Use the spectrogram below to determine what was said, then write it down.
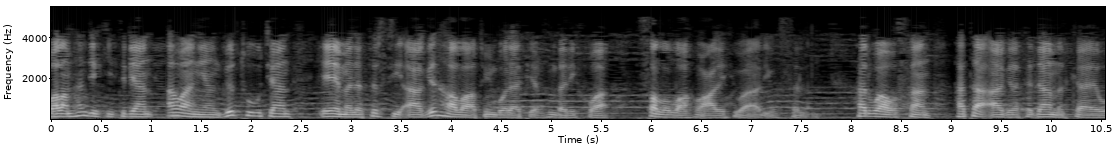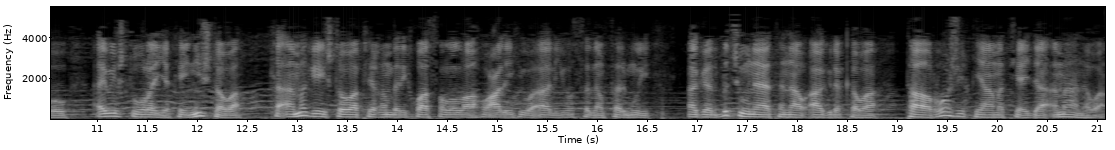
بەڵام هەندێکی تریان ئەوانیان گرت و وتیان، ئێمە لە ترسی ئاگر هەڵاتووین بۆ لای پێغەمبەری خوا، صلی اللە علیه و آله وسلم. هەر وا وەستان هەتا ئاگرەکە دامرکایەوە و ئەویش تووڕەیەکەی نیشتەوە، کە ئەمە گەیشتەوە پێغەمبەری خوا، صلی اللە علیه و آله وسلم، فەرمووی، ئەگەر بچوونایەتە ناو ئاگرەکەوە تا ڕۆژی قیامەت تیایدا ئەمانەوە،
